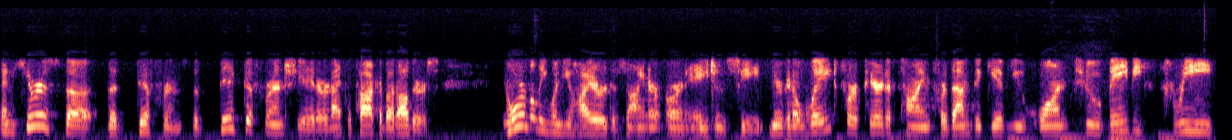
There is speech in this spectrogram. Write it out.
And here is the, the difference, the big differentiator, and I could talk about others. Normally, when you hire a designer or an agency, you're going to wait for a period of time for them to give you one, two, maybe three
